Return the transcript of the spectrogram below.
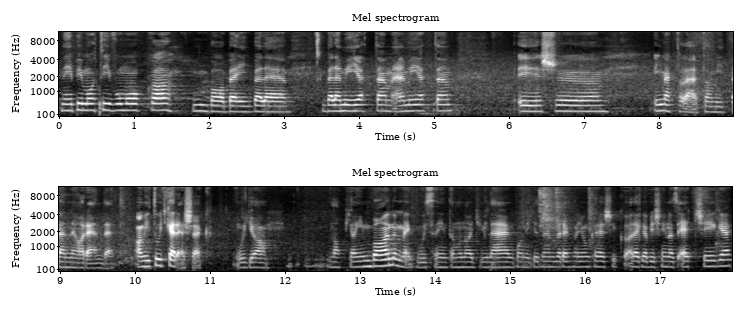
népi motivumokkal, be így bele, belemélyedtem, elmélyedtem, és így megtaláltam itt benne a rendet, amit úgy keresek, úgy a napjaimban, meg úgy szerintem a nagyvilágban, így az emberek nagyon keresik, legalábbis én az egységet,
